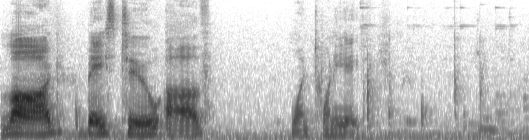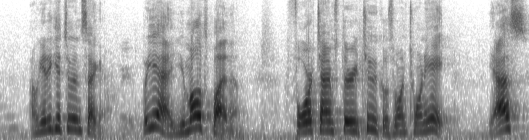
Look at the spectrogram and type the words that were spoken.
log base 2 of 128. I'm going to get to it in a second. But yeah, you multiply them. 4 times 32 equals 128. Yes?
